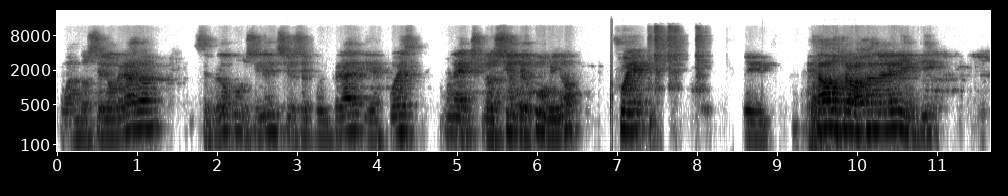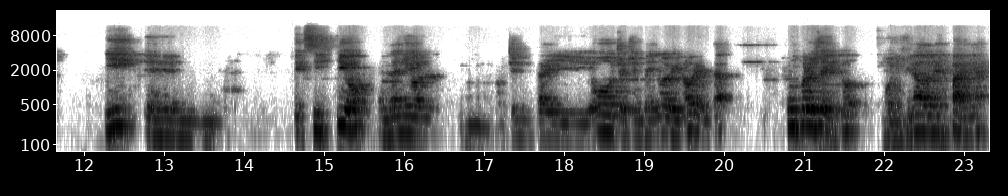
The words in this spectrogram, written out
cuando se lograron, se produjo un silencio sepulcral y después una explosión de júbilo, fue, eh, estábamos trabajando en el INTI y eh, existió en el año 88, 89 y 90 un proyecto originado en España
